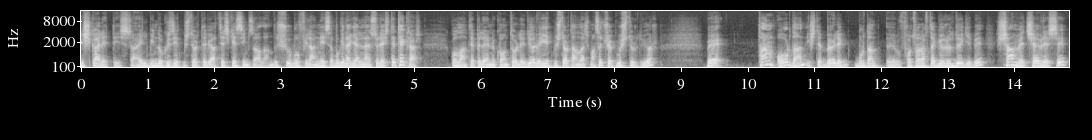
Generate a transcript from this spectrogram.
işgal etti İsrail. 1974'te bir ateşkes imzalandı. Şu bu filan neyse bugüne gelinen süreçte tekrar Golan Tepelerini kontrol ediyor ve 74 anlaşması çökmüştür diyor. Ve tam oradan işte böyle buradan e, fotoğrafta görüldüğü gibi Şam ve çevresi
